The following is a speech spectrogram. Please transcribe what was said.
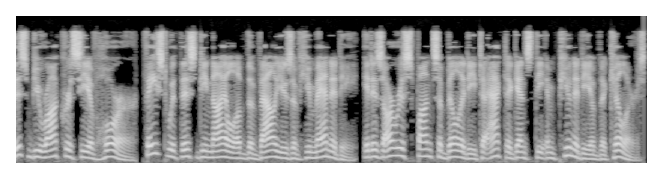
this bureaucracy of horror, faced with this denial of the values of humanity, it is our responsibility to act against the impunity of the killers."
